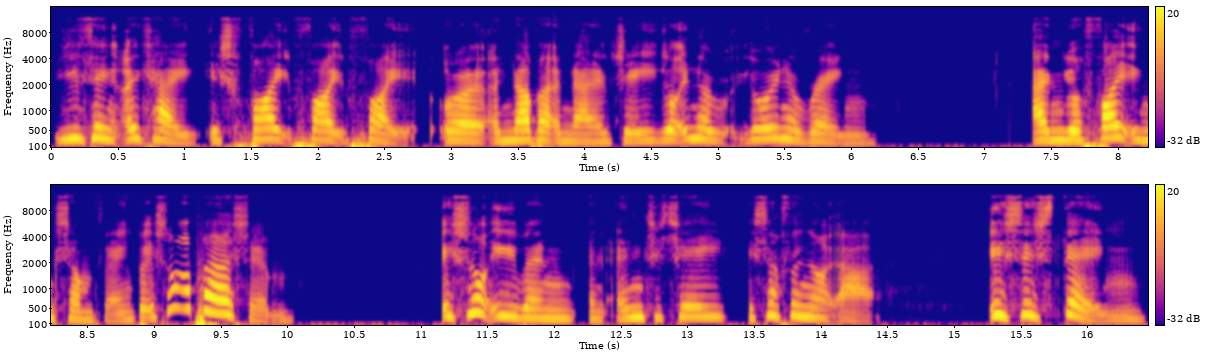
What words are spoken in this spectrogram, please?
you think, okay, it's fight, fight, fight, or another analogy. You're in a you're in a ring, and you're fighting something, but it's not a person. It's not even an entity. It's nothing like that. It's this thing.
